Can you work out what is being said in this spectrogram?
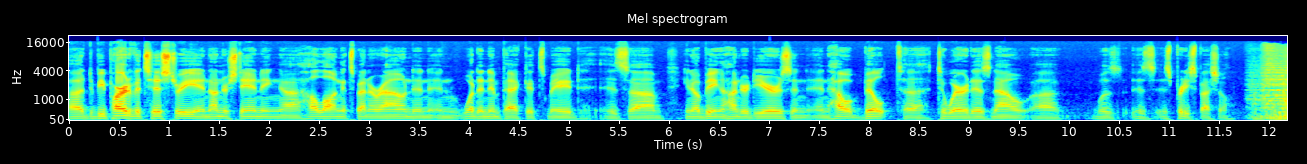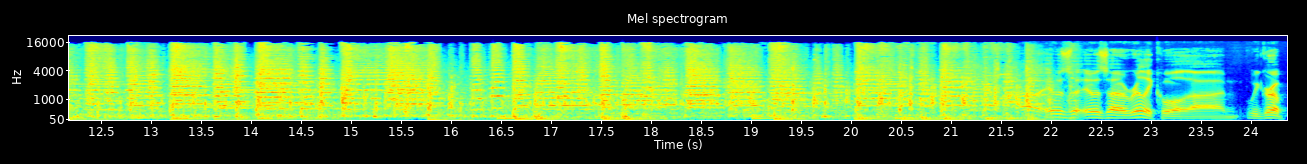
uh, to be part of its history and understanding uh, how long it's been around and, and what an impact it's made is, um, you know, being 100 years and, and how it built to, to where it is now uh, was, is, is pretty special. Was uh, really cool. Um, we grew up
